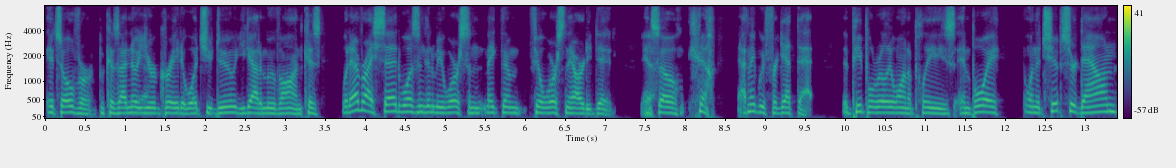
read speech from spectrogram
it's over because I know yeah. you're great at what you do. You got to move on because whatever I said wasn't going to be worse and make them feel worse than they already did. Yeah. And so, you know, I think we forget that, that people really want to please. And boy, when the chips are down,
